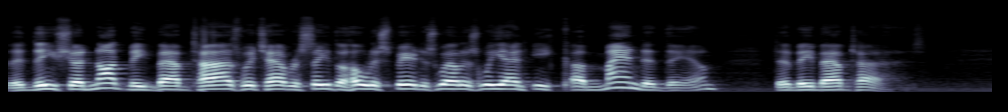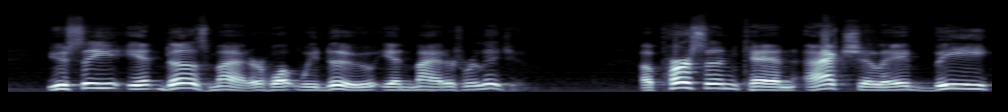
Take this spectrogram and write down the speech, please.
That these should not be baptized, which have received the Holy Spirit as well as we, and he commanded them to be baptized. You see, it does matter what we do in matters religion. A person can actually be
